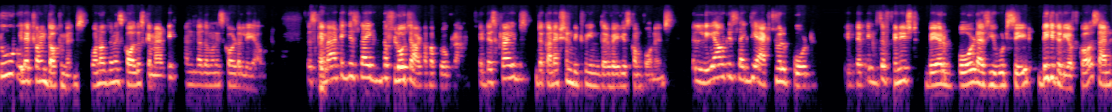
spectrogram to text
two electronic documents. One of them is called a schematic, and the other one is called a layout. The schematic is like the flow chart of a program. It describes the connection between the various components. The layout is like the actual code. It depicts the finished bare board, as you would say it, digitally, of course, and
